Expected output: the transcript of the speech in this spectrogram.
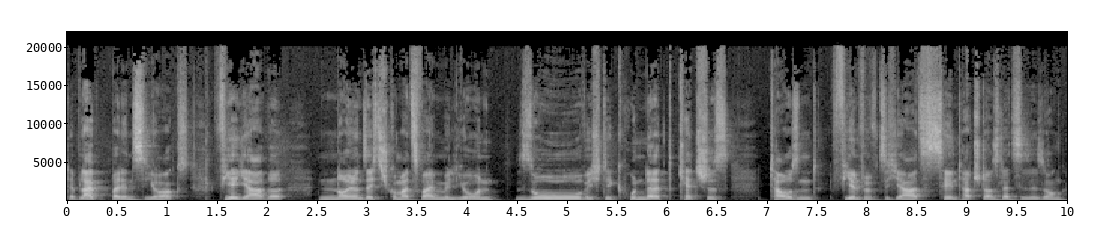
Der bleibt bei den Seahawks. Vier Jahre, 69,2 Millionen. So wichtig. 100 Catches, 1054 Yards, 10 Touchdowns letzte Saison.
